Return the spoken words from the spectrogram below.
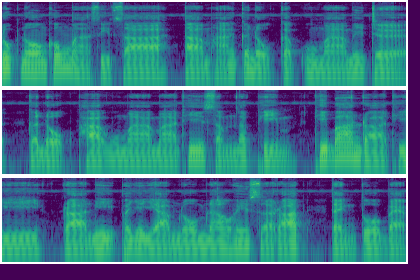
ลูกน้องของมาซีซาตามหากนกกับอุมาไม่เจอกนกพาอุมามาที่สำนักพิมพ์ ที่บ้านราที รานิพยายามโน้มน้าวให้สรัตแต่งตัวแบบ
